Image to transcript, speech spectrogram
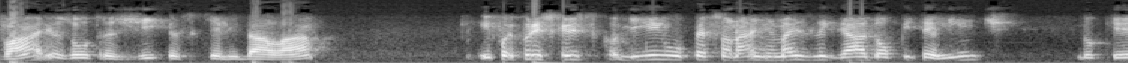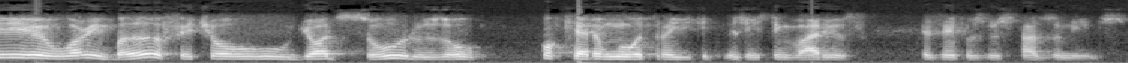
várias outras dicas que ele dá lá. E foi por isso que eu escolhi o personagem mais ligado ao Peter Lynch do que o Warren Buffett ou o George Soros ou qualquer um outro aí que a gente tem vários exemplos nos Estados Unidos.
